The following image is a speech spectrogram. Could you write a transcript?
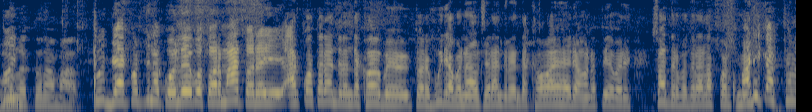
তুই লাগতো না আমার। তুই বিয়া করতি না কইলে তোর মা তোর আর কত রান্ধে রান্ধা খাওয়াবে তোর বুড়া বানা আছে রান্ধে রান্ধা খাওয়াই হাই তুই এবারে সদর বদর আলাপ করছ মাটি কাটছল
